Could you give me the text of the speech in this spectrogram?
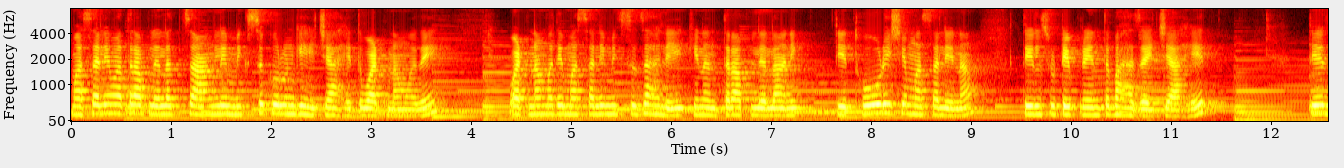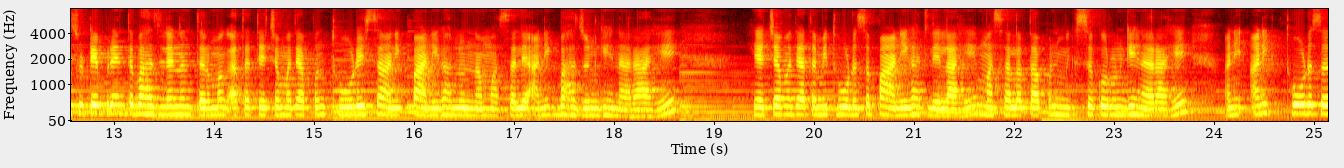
मसाले मात्र आपल्याला चांगले मिक्स करून घ्यायचे आहेत वाटणामध्ये. वाटणामध्ये मसाले मिक्स झाले की नंतर आपल्याला आणि ते थोडेसे मसाले ना तेल सुटेपर्यंत भाजायचे आहेत. तेल सुटेपर्यंत भाजल्यानंतर मग आता त्याच्यामध्ये आपण थोडेसं आणि पाणी घालून ना मसाले आणि भाजून घेणार आहे. ह्याच्यामध्ये आता मी थोडंसं पाणी घातलेलं आहे. मसाला तर आपण मिक्स करून घेणार आहे. आणि आणि थोडंसं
